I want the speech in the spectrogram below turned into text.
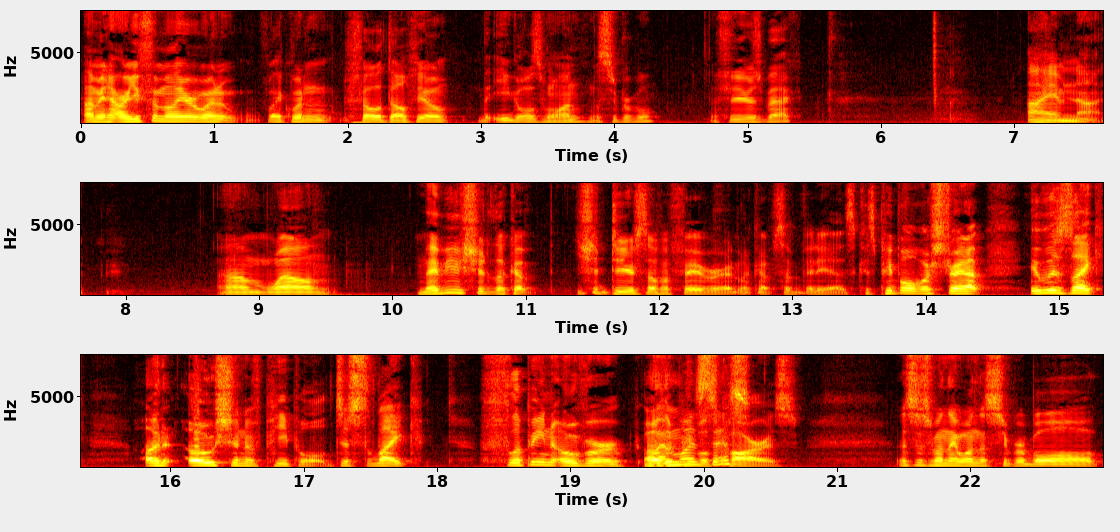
I mean, are you familiar when like when Philadelphia the Eagles won the Super Bowl a few years back? I am not. Um, well, maybe you should look up. You should do yourself a favor and look up some videos because people were straight up. It was like an ocean of people just like flipping over other When people's this? cars. This is when they won the Super Bowl.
